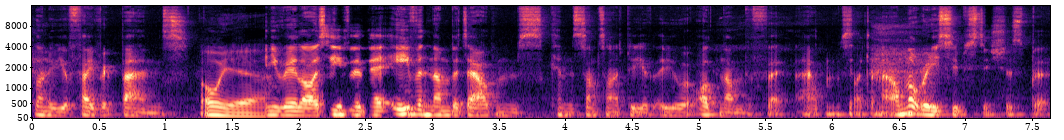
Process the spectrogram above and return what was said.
One of your favourite bands, Oh yeah. and you realise either their even numbered albums can sometimes be your odd number for albums. I don't know. I'm not really superstitious, but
